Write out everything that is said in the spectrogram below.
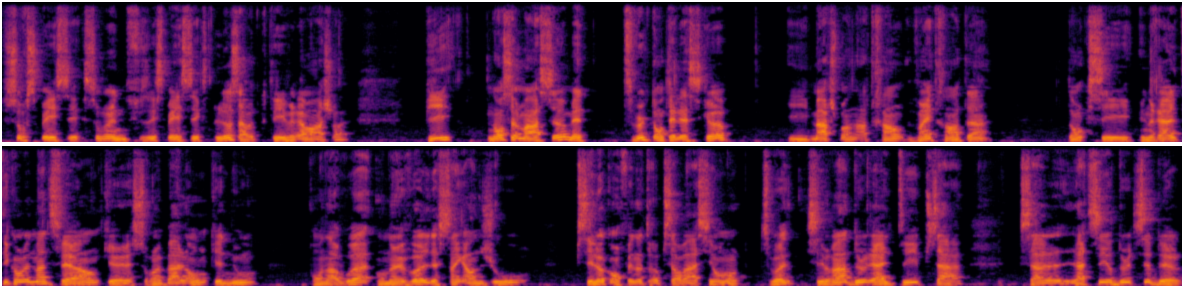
sur SpaceX, sur une fusée SpaceX, là, ça va te coûter vraiment cher. Puis, non seulement ça, mais tu veux que ton télescope, il marche pendant 30, 20, 30 ans. Donc, c'est une réalité complètement différente que sur un ballon que nous, on envoie, on a un vol de 50 jours, puis c'est là qu'on fait notre observation. Donc, tu vois, c'est vraiment deux réalités, puis ça, ça attire deux types de,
